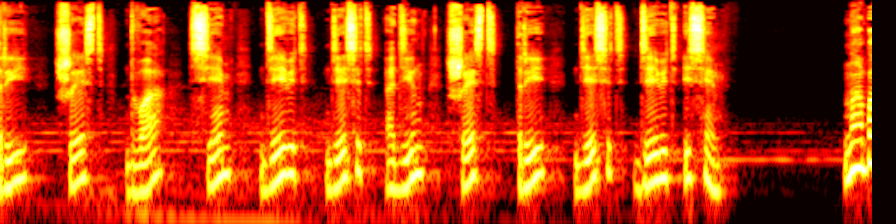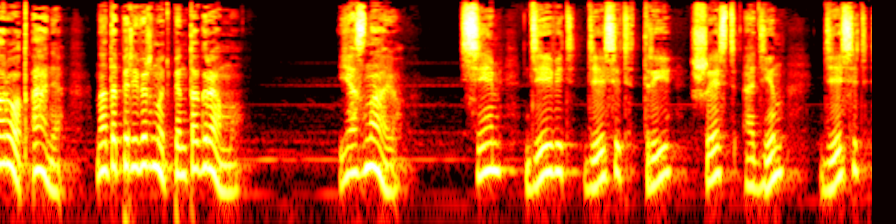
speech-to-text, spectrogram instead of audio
3, 6, 2, 7, 9, 10, 1, 6, 3, 10, 9 и 7. Наоборот, Аня, надо перевернуть пентаграмму. Я знаю. 7, 9, 10, 3, 6, 1, 10,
